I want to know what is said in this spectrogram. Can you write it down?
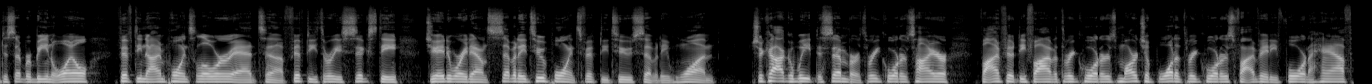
December bean oil 59 points lower at uh, 53.60. January down 72 points, 52.71. Chicago wheat December three quarters higher, 555 and three quarters. March up one and three quarters, 584 and a half.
